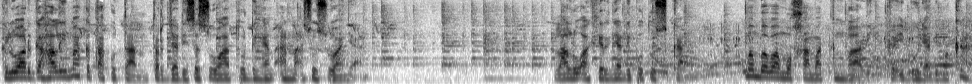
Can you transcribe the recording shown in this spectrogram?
Keluarga Halimah ketakutan terjadi sesuatu dengan anak susuannya. Lalu akhirnya diputuskan membawa Muhammad kembali ke ibunya di Mekah.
